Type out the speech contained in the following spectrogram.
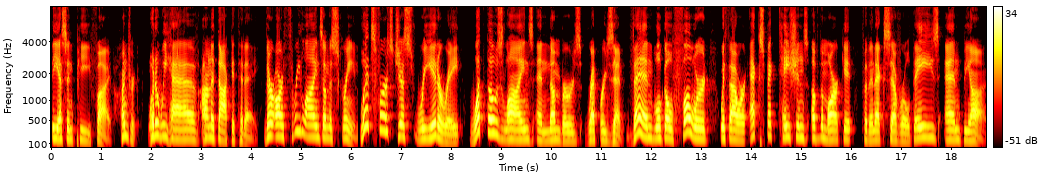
the S&P 500. What do we have on the docket today? There are three lines on the screen. Let's first just reiterate what those lines and numbers represent. Then we'll go forward with our expectations of the market for the next several days and beyond.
